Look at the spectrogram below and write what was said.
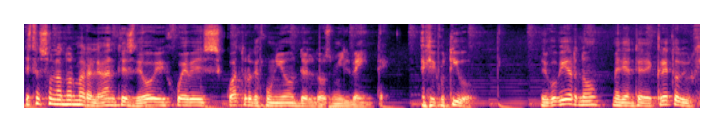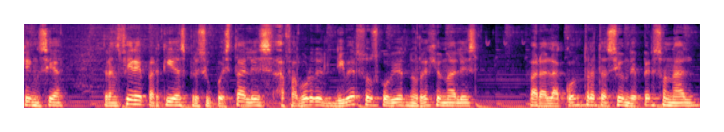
Estas son las normas relevantes de hoy, jueves 4 de junio del 2020. Ejecutivo. El gobierno, mediante decreto de urgencia, transfiere partidas presupuestales a favor de diversos gobiernos regionales para la contratación de personal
